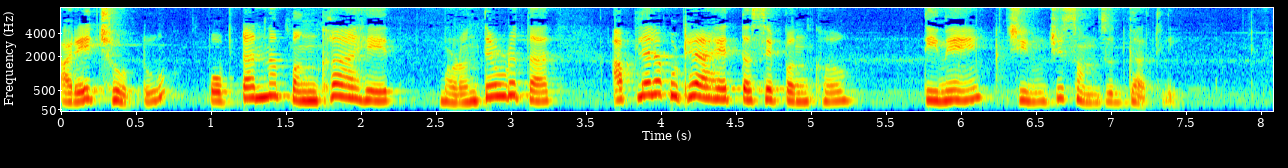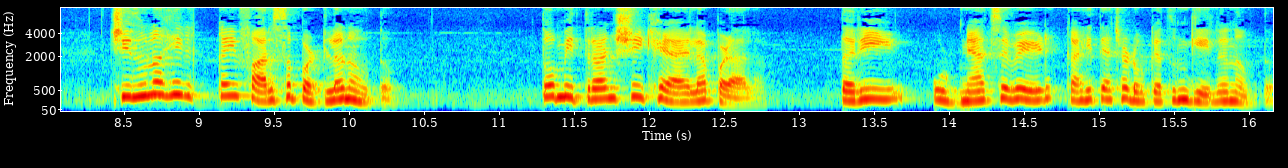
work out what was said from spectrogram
अरे छोटू पोपटांना पंख आहेत म्हणून ते उडतात. आपल्याला कुठे आहेत तसे पंख? तिने चिनूची समजूत घातली. चिनूलाही काही फारसं पटलं नव्हतं. तो मित्रांशी खेळायला पळाला. तरी उडण्याचे वेळ काही त्याच्या डोक्यातून गेलं नव्हतं.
